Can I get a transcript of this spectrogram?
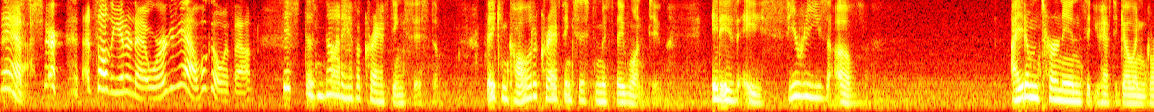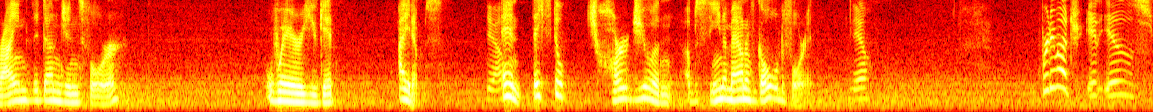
Yeah. Sure. That's how the internet works. Yeah, we'll go with that. This does not have a crafting system. They can call it a crafting system if they want to. It is a series of item turn ins that you have to go and grind the dungeons for, where you get items. Yeah. And they still charge you an obscene amount of gold for it. Yeah. Pretty much, it is.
